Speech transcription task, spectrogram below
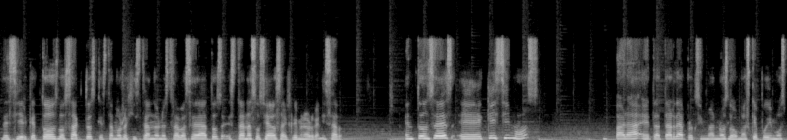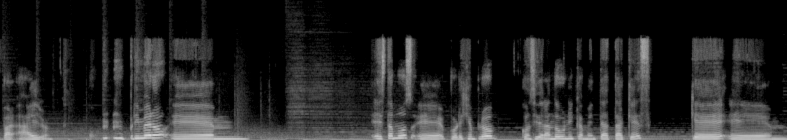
decir que todos los actos que estamos registrando en nuestra base de datos están asociados al crimen organizado. Entonces, ¿qué hicimos para tratar de aproximarnos lo más que pudimos a ello? Primero, em, estamos, por ejemplo, considerando únicamente ataques que em,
